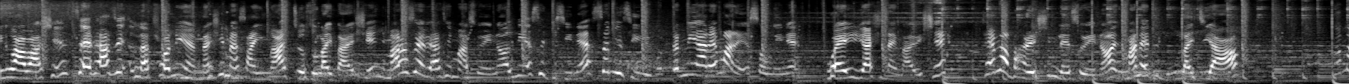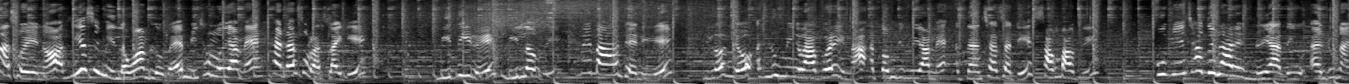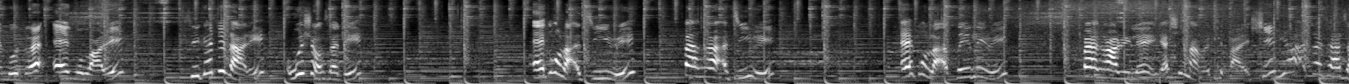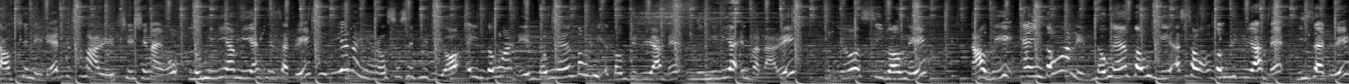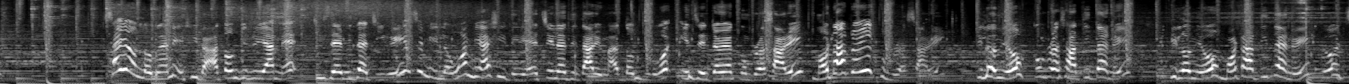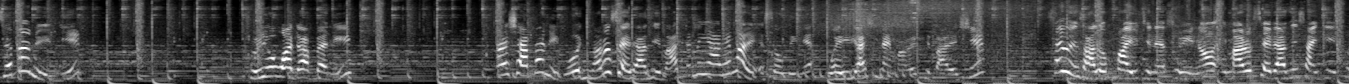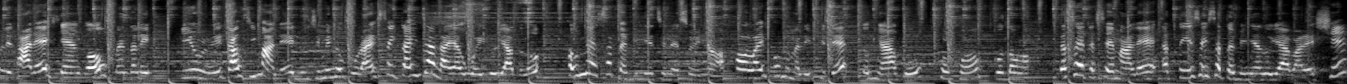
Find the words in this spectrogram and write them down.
မင်္ဂလာပါရှင်ဆယ်ပြားစီ electronic ရဲ့ machine မဆိုင်မှာကြိုဆိုလိုက်ပါတယ်ရှင်ညီမတို့ဆယ်ပြားစီမှာဆိုရင်တော့လျှက်စစ်ပစ္စည်းနဲ့စက်ပစ္စည်းတွေကိုတနေရာထဲမှာလည်းအစုံလေးနဲ့ဝယ်ယူရရှိနိုင်ပါပြီရှင်အဲမှာဘာတွေရှိမလဲဆိုရင်တော့ညီမနဲ့တူတူလိုက်ကြည့်အောင်ဒီမှာဆိုရင်တော့လျှက်စစ်မီလုံးဝမလို့ပဲမီးထုတ်လို့ရမယ် handle solar slide တွေမီးသီးတွေမီးလုံးတွေမင်းပေါင်းတယ်တွေဒီလိုမျိုးအလှမင်္ဂလာပွဲတွေမှာအသုံးပြုလို့ရမယ်အတန်ချက်ဆက်တွေစောင်းပေါက်တွေပူပြင်းချသွေးလာတဲ့နေရာတွေကိုအန်တူနိုင်ဖို့အတွက်အဲကိုလာတွေ စီကတ်တက်တာတွေအဝတ်လျှော်ဆက်တွေအဲကိုလာအကြီးတွေပန်ကအကြီးတွေအဲကိုလာအသေးလေးတွေပန်ကားတွေလည်းရရှိမှာပဲဖြစ်ပါတယ်ရှင်ဒီကအတက်ကြကြောင်ဖြစ်နေတဲ့ပြဿနာတွေဖြေရှင်းနိုင်ဖို့လူမီနီယမ်မီယာနှင်းဆက်တွေအိန္ဒိယနိုင်ငံတော်ဆက်စစ်ဖြစ်ပြီးတော့အိမ်သုံးကနေလုပ်ငန်းသုံးပြီးအသုံးပြုလို့ရမယ်လူမီနီယမ်အင်ဗာတာတွေပြီးတော့စီပုံတွေနောက်ပြီးအိမ်သုံးကနေလုပ်ငန်းသုံးပြီးအဆုံးအသုံးပြုလို့ရမယ်မီးစက်တွေ ဆက်ရုံလုပ်ငန်းတွေအထိပါအသုံးပြုလို့ရမယ်ဒီဇယ်မီးသက်ကြီးတွေစမီလုံးဝမရရှိသေးတဲ့အခြေလက်ဒေတာတွေမှာအသုံးပြုဖို့ engine တွဲရဲ့ compressor တွေ motor တွဲရဲ့ compressor တွေဒီလိုမျိုး compressor တည်တံ့တွေဒီလိုမျိုး motor တည်တံ့တွေတို့ဂျက်ပန်တွေအပြင်ရိုးရိုး water ပန်တွေအရှာပန်တွေကိုညီမတို့ဆယ်ထားစီမှာတနေရာထဲမှာနေအစုံလေးနဲ့ဝယ်ယူရရှိနိုင်မှာပဲဖြစ်ပါတယ်ရှင်စိတ် ဝင်စားလို့မှာယူခြင်းနဲ့ဆိုရင်တော့ဒီမှာတို့ဆယ်ပြားစီဆိုင်ကြီးဖွင့်လှစ်ထားတဲ့ရန်ကုန်မန္တလေးပြည်ုံတွေတောက်ကြီးမှာလည်းလူချင်းမင်းတို့ကိုယ်တိုင်စိတ်တိုင်းကြလာရောက်ဝယ်လို့ရသလိုဖုန်းနဲ့ဆက်သွယ်မြင်ခြင်းနဲ့ဆိုရင်တော့ hotline ဖုန်းနံပါတ်လေးဖြစ်တဲ့39ကိုခုခုကိုသုံးလုံးတစ်ဆက်တစ်ဆက်မှာလည်းအသေးစိတ်ဆက်သွယ်မြင်ရလို့ရပါတယ်ရှင်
